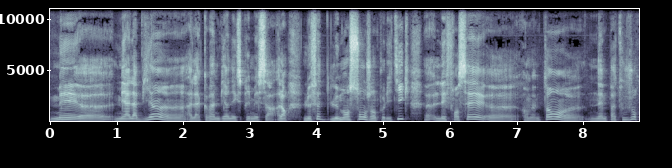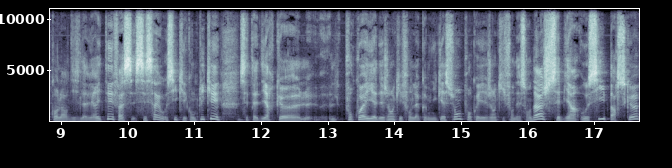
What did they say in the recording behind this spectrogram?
mais, euh, mais elle a bien, euh, elle a quand même bien exprimé ça. Alors, le fait, le mensonge en politique, les Français, en même temps, n'aiment pas toujours qu'on leur dise la vérité. Enfin, c'est ça aussi qui est compliqué. C'est-à-dire que pourquoi il y a des gens qui font de la communication, pourquoi il y a des gens qui font des sondages, c'est bien aussi parce que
